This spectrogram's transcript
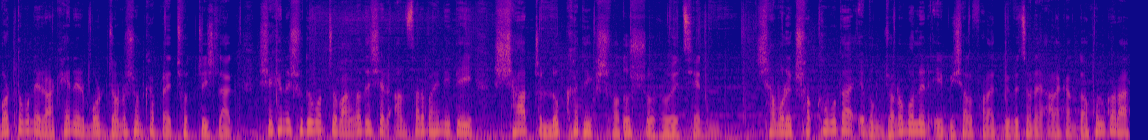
বর্তমানে রাখাইনের মোট জনসংখ্যা প্রায় ছত্রিশ লাখ। সেখানে শুধুমাত্র বাংলাদেশের আনসার বাহিনীতেই ষাট লক্ষাধিক সদস্য রয়েছেন। সামরিক সক্ষমতা এবং জনবলের এই বিশাল ফারাক বিবেচনায় আরাকান দখল করা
